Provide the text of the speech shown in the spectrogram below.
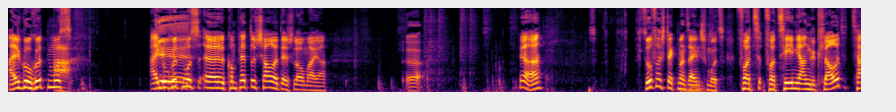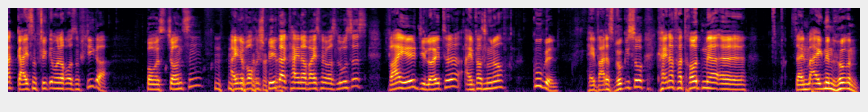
Algorithmus, Ach. Algorithmus äh, komplett durchschaut, der Schlaumeier. Ja. Ja. So versteckt man seinen Schmutz. Vor, vor zehn Jahren geklaut, zack, Geißen fliegt immer noch aus dem Flieger. Boris Johnson, eine Woche später, keiner weiß mehr, was los ist, weil die Leute einfach nur noch googeln. Hey, war das wirklich so? Keiner vertraut mehr äh, seinem eigenen Hirn.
